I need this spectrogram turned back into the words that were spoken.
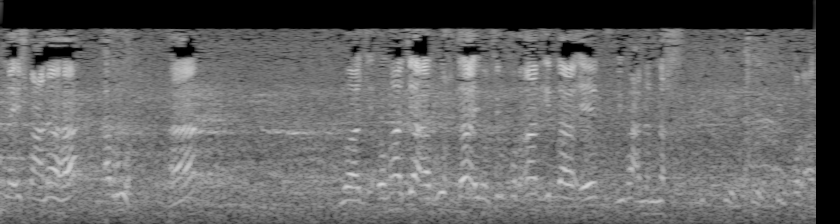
قلنا إيش معناها؟ الروح. ها؟ وما جاء الروح دائما في القرآن إلا إيه؟ بمعنى النفس. في, في, في القرآن.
